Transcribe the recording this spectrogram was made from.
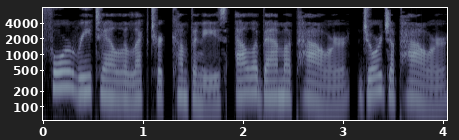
Four retail electric companies, Alabama Power, Georgia Power,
